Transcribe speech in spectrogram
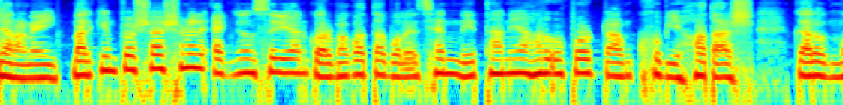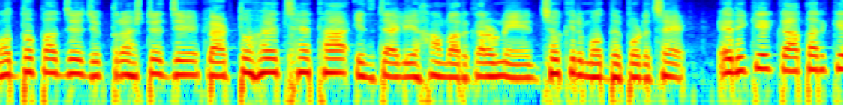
জানা নেই। মার্কিন প্রশাসনের একজন সিরিয়ান কর্মকর্তা বলেছেন, নেতানিয়াহুর উপর ট্রাম্প খুবই হতাশ, কারণ মধ্যপ্রাচ্যে যুক্তরাষ্ট্রের যে ব্যর্থ হয়েছে তা ইসরায়েলি হামলার কারণে ঝুঁকির মধ্যে পড়েছে। এদিকে কাতারকে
